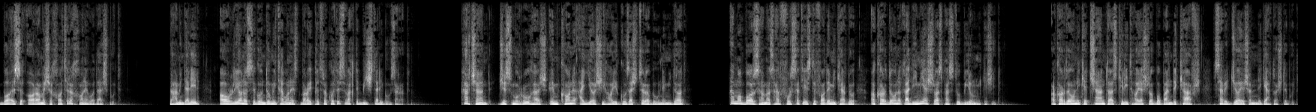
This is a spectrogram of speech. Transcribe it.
باعث آرامش خاطر خانوادهش بود. به همین دلیل آورلیان و سگوندو می توانست برای پتراکوتس وقت بیشتری بگذارد. هرچند جسم و روحش امکان عیاشی های گذشته را به او نمی‌داد اما باز هم از هر فرصتی استفاده می کرد و آکاردئون قدیمیش را از پستو بیرون می کشید. آکاردئونی که چند تا از کلیدهایش را با بند کفش سر جایشان نگه داشته بود.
